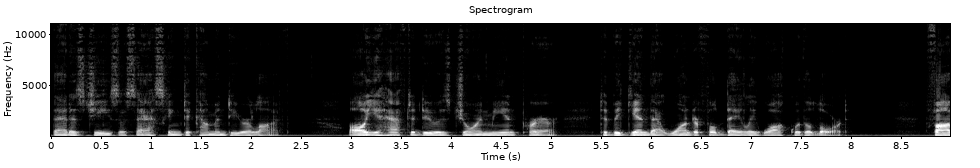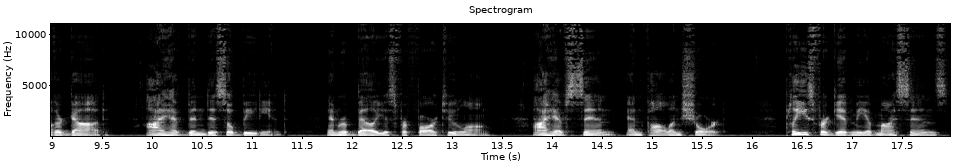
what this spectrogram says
that is Jesus asking to come into your life. All you have to do is join me in prayer to begin that wonderful daily walk with the Lord. Father God, I have been disobedient and rebellious for far too long. I have sinned and fallen short. Please forgive me of my sins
